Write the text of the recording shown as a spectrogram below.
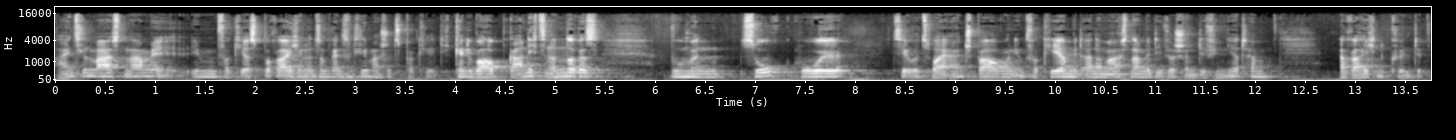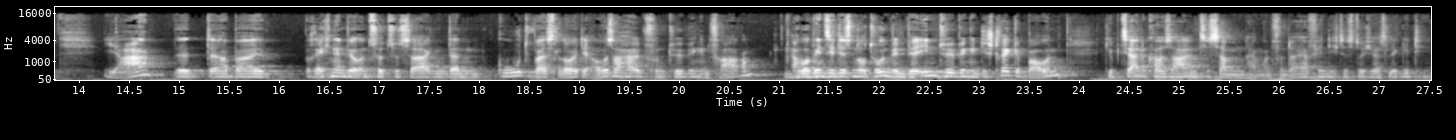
Einzelmaßnahme im Verkehrsbereich in unserem ganzen Klimaschutzpaket. Ich kenne überhaupt gar nichts mhm. anderes, wo man so hohe CO2-Einsparungen im Verkehr mit einer Maßnahme, die wir schon definiert haben, erreichen könnte. Ja, äh, dabei rechnen wir uns sozusagen dann gut, was Leute außerhalb von Tübingen fahren. Mhm. Aber wenn sie das nur tun, wenn wir in Tübingen die Strecke bauen, gibt es ja einen kausalen Zusammenhang. Und von daher finde ich das durchaus legitim.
